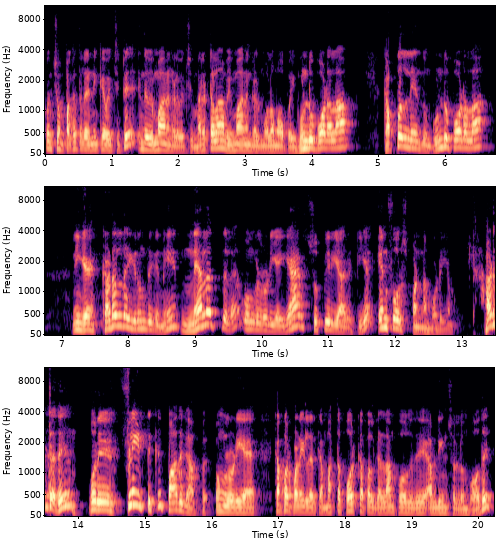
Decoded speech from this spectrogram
கொஞ்சம் பக்கத்தில் நிற்க வச்சுட்டு இந்த விமானங்களை வச்சு மிரட்டலாம். விமானங்கள் மூலமாக போய் குண்டு போடலாம். கப்பல்லேருந்தும் குண்டு போடலாம். நீங்கள் கடலில் இருந்துக்கினே நிலத்தில் உங்களுடைய ஏர் சுப்பீரியாரிட்டியை என்ஃபோர்ஸ் பண்ண முடியும். அடுத்தது ஒரு ஃப்ளீட்டுக்கு பாதுகாப்பு. உங்களுடைய கப்பற்படையில் இருக்க மற்ற போர்க்கப்பல்கள்லாம் போகுது அப்படின்னு சொல்லும்போது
